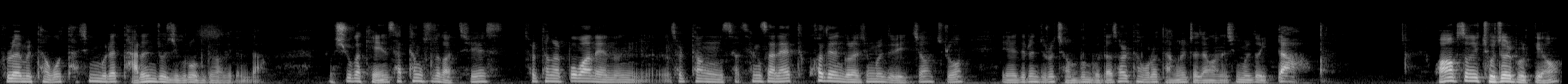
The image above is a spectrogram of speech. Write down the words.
플로엠을 타고 식물의 다른 조직으로 옮겨가게 된다. 슈가케인, 사탕수수 같이 설탕을 뽑아내는 설탕 생산에 특화된 그런 식물들이 있죠. 주로 얘들은 주로 전분보다 설탕으로 당을 저장하는 식물도 있다. 광합성의 조절 볼게요.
